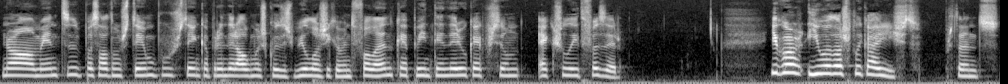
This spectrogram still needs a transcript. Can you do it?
normalmente, passado uns tempos, têm que aprender algumas coisas biologicamente falando, que é para entender o que é que precisam actually de fazer. E eu, eu adoro explicar isto. Portanto,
